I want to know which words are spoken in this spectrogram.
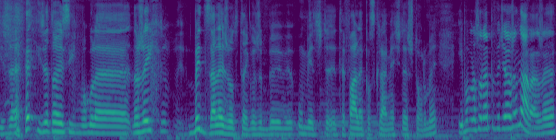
i że, i że to jest ich w ogóle, no, że ich byt zależy od tego, żeby umieć te, te fale poskramiać, te sztormy i po prostu ona powiedziała, że nara, że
